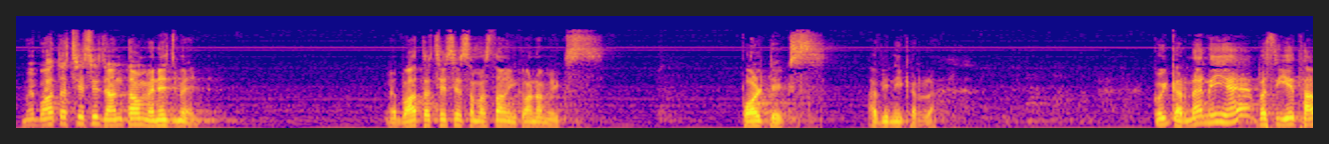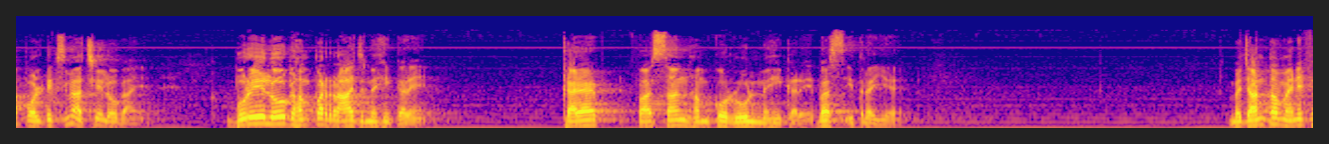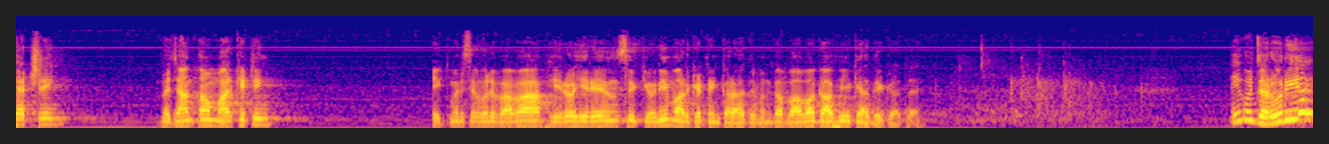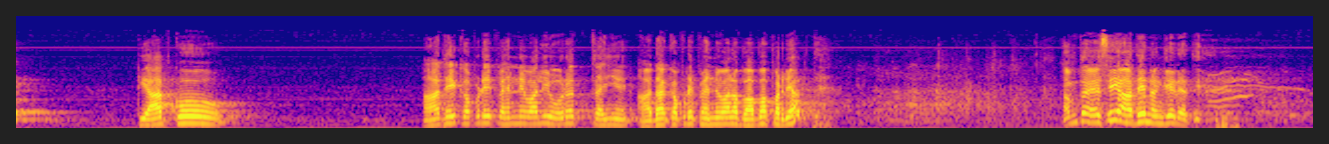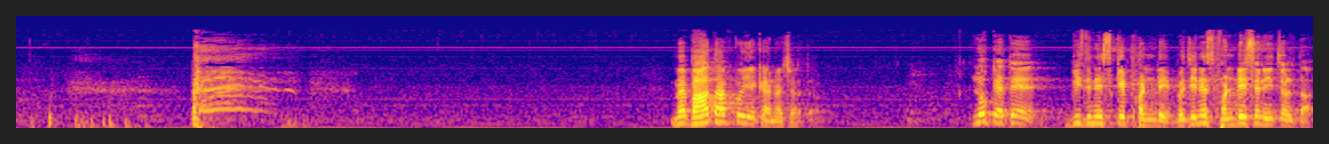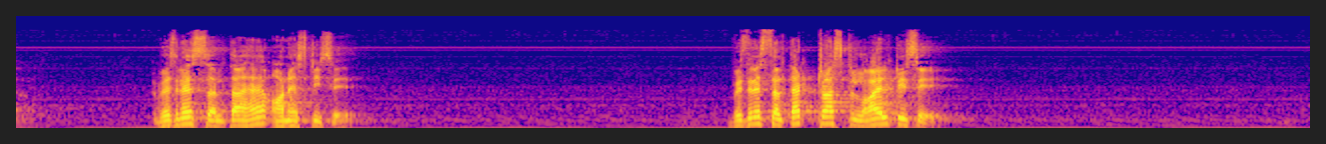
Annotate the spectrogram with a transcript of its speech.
मैं बहुत अच्छे से जानता हूँ मैनेजमेंट मैं बहुत अच्छे से समझता हूँ इकोनॉमिक्स पॉलिटिक्स अभी नहीं कर रहा। कोई करना नहीं है, बस ये था पॉलिटिक्स में अच्छे लोग आए। बुरे लोग हम पर राज नहीं करें। करप्ट पर्सन हमको रूल नहीं करे। बस इतना ही है। मैं जानता हूँ मैन्युफैक्चरिंग मैं जानता हूँ मार्केटिंग एक मेरे से बोले, बाबा, आप हीरो, हीरोइन से क्यों नहीं मार्केटिंग कराते? मैंने कहा, बाबा, काफ़ी क्या दिक्कत है? ये कोई ज़रूरी है कि आपको आधे कपड़े पहनने वाली औरत चाहिए। आधा कपड़े पहनने वाला बाबा पर्याप्त है। हम तो ऐसे ही आधे नंगे रहते हैं। मैं बात आपको यह कहना चाहता हूँ। लोग कहते हैं, बिज़नेस के फंडे, बिज़नेस फंडे से नहीं चलता। बिज़नेस चलता है ऑनेस्टी से। बिज़नेस चलता है ट्रस्ट लॉयल्टी से।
